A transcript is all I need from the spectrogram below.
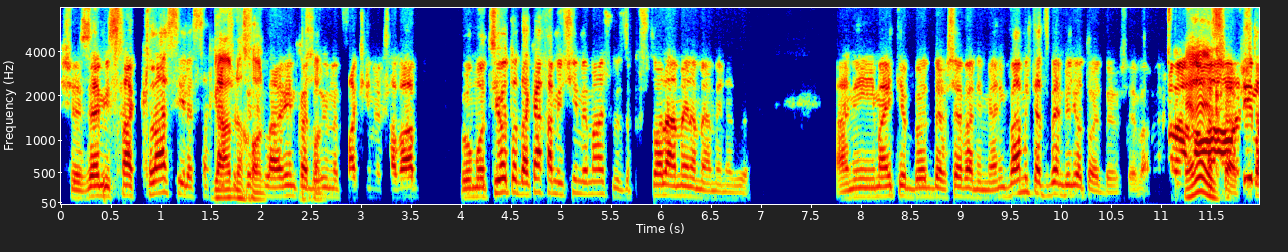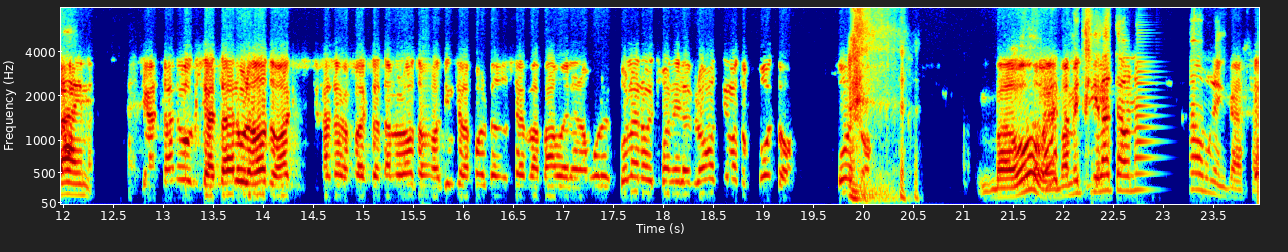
שזה משחק קלאסי לשחקן גם שצריך נכון, להרים נכון. כדורים לפאקינג רחבה, והוא מוציא אותו דקה חמישים ומשהו, זה פשוט לא לאמן המאמן הזה. אני, אם הייתי באוהד באר שבע, אני, אני כבר מתעצבן בלי להיות אוהד באר שבע. ארז. שתיים, כשיצאנו- לאוטו, רק סליחה שאני מפריע, כשיצאנו לאוטו, האוהדים של הפועל באר שבע באו אלינו, אמרו לו, קחו לנו את רוני לוי, לא רוצים אותו, קחו אותו, קחו אותו. ברור, הם מתחילת העונה אומרים ככה.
